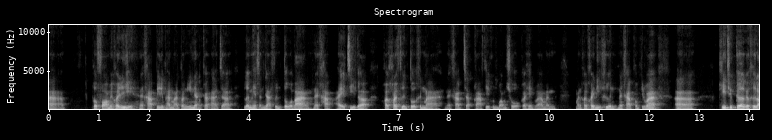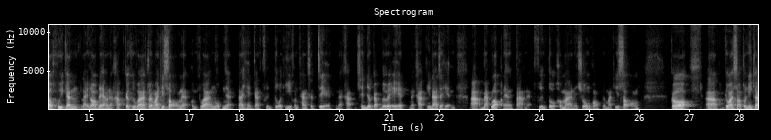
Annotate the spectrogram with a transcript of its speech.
อ่าเพอร์ฟอร์มไม่ค่อยดีนะครับปีที่ผ่านมาตอนนี้เนี่ยก็อาจจะเริ่มเห็นสัญญาณฟื้นตัวบ้างนะครับ IG ก็ค่อยๆฟื้นตัวขึ้นมานะครับจากกราฟที่คุณบอมโชว์ก็เห็นว่ามันมันค่อยๆดีขึ้นนะครับ ผมคิดว่าอ่าคีย์ทริกเกอร์ก็คือเราคุยกันหลายรอบแล้วนะครับ ก็คือว่าไตรมาสที่2เนี่ยผมคิดว่างบเนี่ยได้เห็นการฟื้นตัวที่ค่อนข้างชัดเจนนะครับ เช่นเดียวกับเบอร์เอสนะครับที่น่าจะเห็นอ่าแบ็กหลอกอะไรต่างๆเนี่ยฟื้นตัวเข้ามาในช่วงของไตรมาสที่ 2 ก็อ่าผมคิดว่า 2 ตัวนี้ก็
